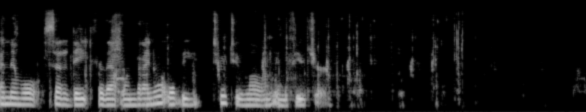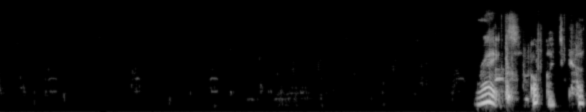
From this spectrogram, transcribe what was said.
and then we'll set a date for that one, but I know it won't be too, too long in the future. Right. Oh, I cut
